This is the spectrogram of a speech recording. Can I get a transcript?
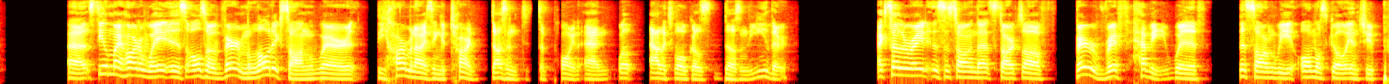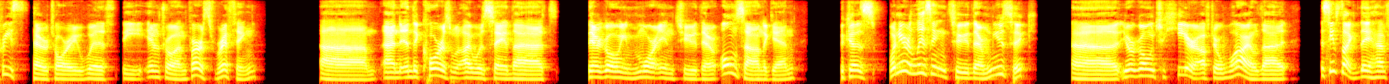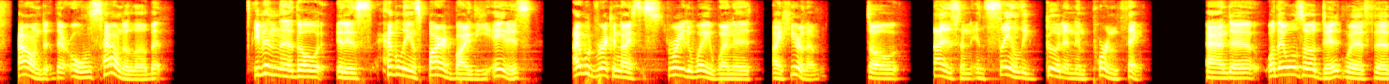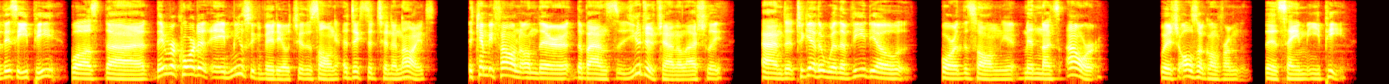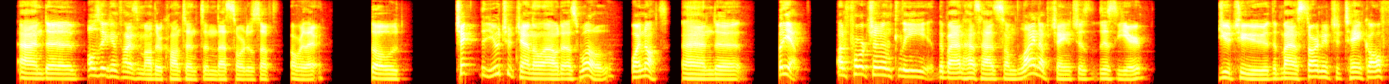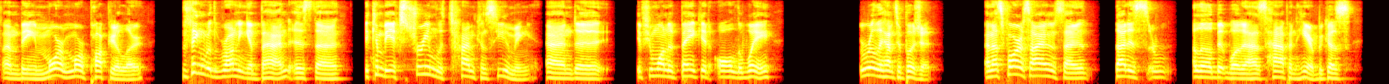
Uh, Steal My Heart Away is also a very melodic song where the harmonizing guitar doesn't disappoint, and well, Alex vocals doesn't either. Accelerate is a song that starts off very riff heavy. With this song, we almost go into priest territory with the intro and verse riffing. Um, and in the chorus, I would say that they're going more into their own sound again, because when you're listening to their music, uh, you're going to hear after a while that it seems like they have found their own sound a little bit. Even though it is heavily inspired by the 80s, I would recognize straight away when it, I hear them. So that is an insanely good and important thing. And uh, what they also did with uh, this EP was that they recorded a music video to the song "Addicted to the Night." It can be found on their the band's YouTube channel actually, and together with a video for the song "Midnight's Hour," which also come from the same EP. And uh, also, you can find some other content and that sort of stuff over there. So check the YouTube channel out as well. Why not? And uh, but yeah, Unfortunately, the band has had some lineup changes this year due to the band starting to take off and being more and more popular. The thing with running a band is that it can be extremely time consuming, and uh, if you want to make it all the way, you really have to push it. And as far as I understand that is a little bit what has happened here because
